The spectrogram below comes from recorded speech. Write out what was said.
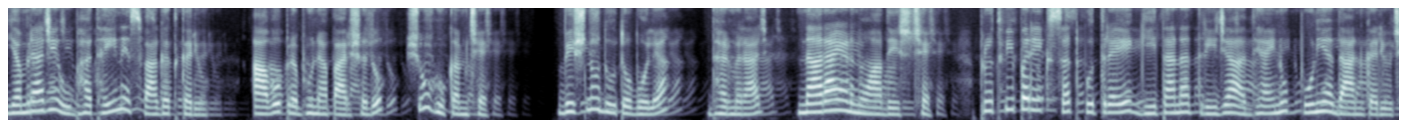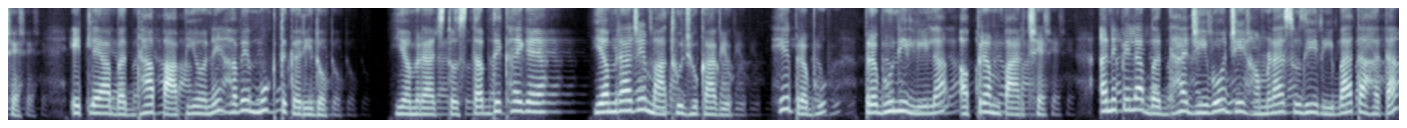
યમરાજે ઊભા થઈને સ્વાગત કર્યું. આવો પ્રભુના પાર્ષદો, શું હુકમ છે? વિષ્ણુ દૂતો બોલ્યા, ધર્મરાજ, નારાયણનો આદેશ છે. પૃથ્વી પર એક સત્પુત્રએ ગીતાના ત્રીજા અધ્યાયનું પુણ્ય દાન કર્યું છે. એટલે આ બધા પાપીઓને હવે મુક્ત કરી દો. યમરાજ તો સ્તબ્ધ થઈ ગયા. યમરાજે માથું ઝુકાવ્યું. હે પ્રભુ, પ્રભુની લીલા અપરંપાર છે. અને પેલા બધા જીવો જે હમણાં સુધી રીબાતા હતા,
